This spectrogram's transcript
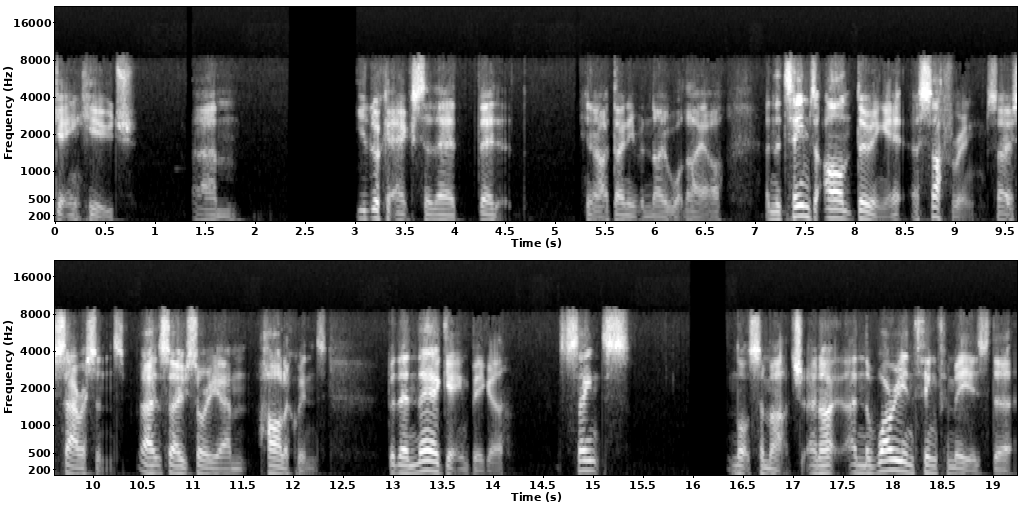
getting huge. Um, you look at Exeter, they're they're you know I don't even know what they are, and the teams that aren't doing it are suffering. So Saracens, uh, so sorry, um, Harlequins, but then they're getting bigger. Saints, not so much. And I and the worrying thing for me is that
